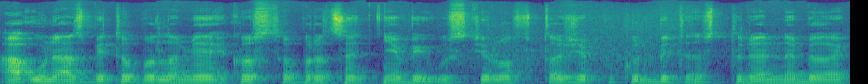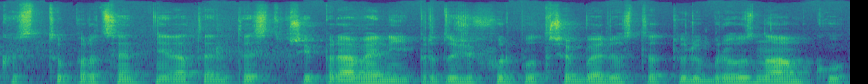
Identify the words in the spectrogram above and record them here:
a u nás by to podle mě jako stoprocentně vyústilo v to, že pokud by ten student nebyl jako stoprocentně na ten test připravený, protože furt potřebuje dostat tu dobrou známku,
